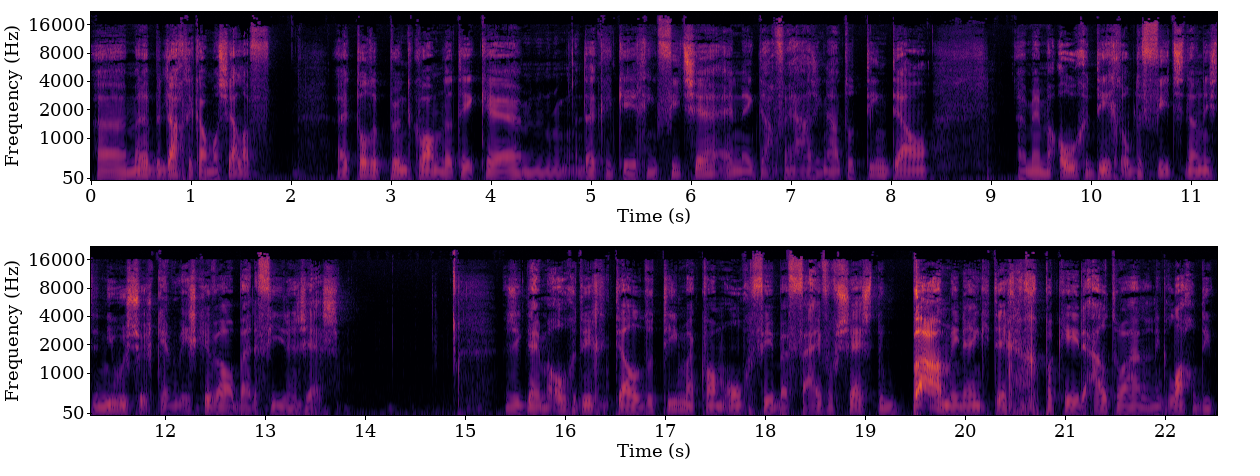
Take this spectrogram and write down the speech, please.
Uh, maar dat bedacht ik allemaal zelf. Uh, tot het punt kwam dat ik, um, dat ik een keer ging fietsen. En ik dacht van ja, als ik nou tot tien tel... met mijn ogen dicht op de fiets... dan is de nieuwe Susken Wiske wel bij de 4 en 6. Dus ik deed mijn ogen dicht, ik telde tot 10, maar kwam ongeveer bij 5 of 6. Toen bam, in één keer tegen een geparkeerde auto aan. En ik lag op die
